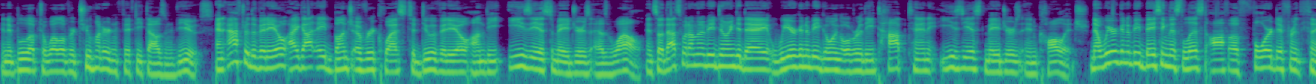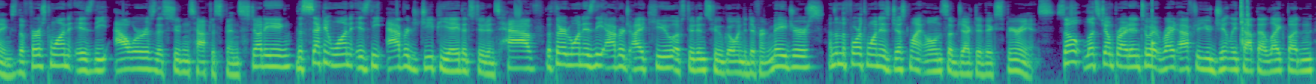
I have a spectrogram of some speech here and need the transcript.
and it blew up to well over 250,000 views. And after the video, I got a bunch of requests to do a video on the easiest majors as well. And so that's what I'm gonna be doing today. We are gonna be going over the top 10 easiest majors in college. Now, we are gonna be basing this list off of four different things. The first one is the hours that students have to spend studying. The second one is the average GPA that students have. The third one is the average IQ of students who go into different majors. And then the fourth one is just my own subjective experience. So let's jump right into it right after you gently tap that like button.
